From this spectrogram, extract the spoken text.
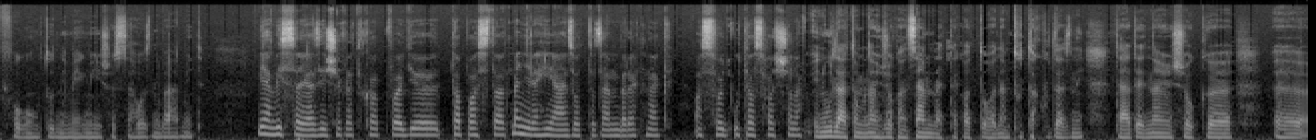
fogunk tudni még mi is összehozni bármit. Milyen visszajelzéseket kap, vagy tapasztalt, mennyire hiányzott az embereknek az, hogy utazhassanak? Én úgy látom, hogy nagyon sokan szenvedtek attól, hogy nem tudtak utazni, tehát egy nagyon sok ö, ö,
